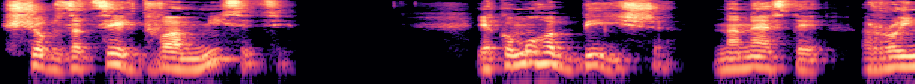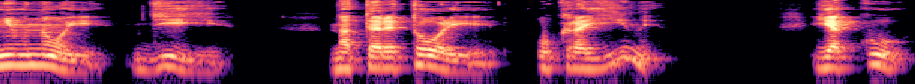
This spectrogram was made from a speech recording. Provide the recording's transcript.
щоб за цих два місяці якомога більше нанести руйнівної дії на території України, яку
